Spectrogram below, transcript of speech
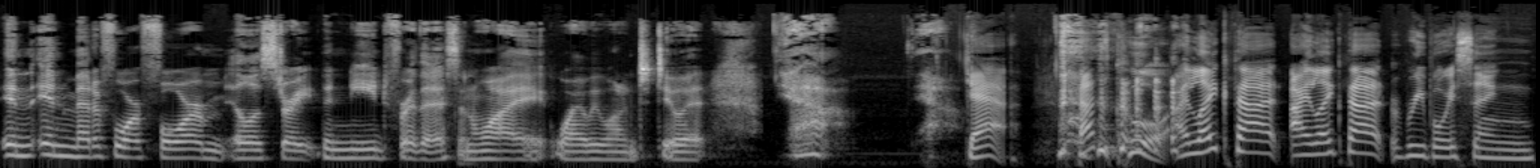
in in metaphor form illustrate the need for this and why why we wanted to do it yeah yeah yeah that's cool i like that i like that revoicing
